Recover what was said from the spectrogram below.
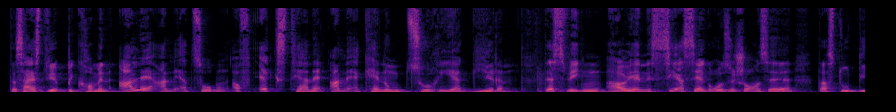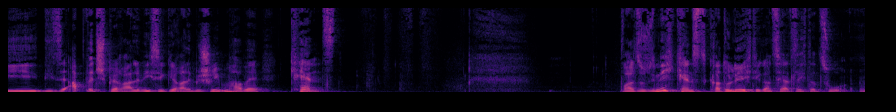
Das heißt, wir bekommen alle anerzogen, auf externe Anerkennung zu reagieren. Deswegen habe ich eine sehr, sehr große Chance, dass du die, diese Abwärtsspirale, wie ich sie gerade beschrieben habe, kennst. Falls du sie nicht kennst, gratuliere ich dir ganz herzlich dazu. Äh,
